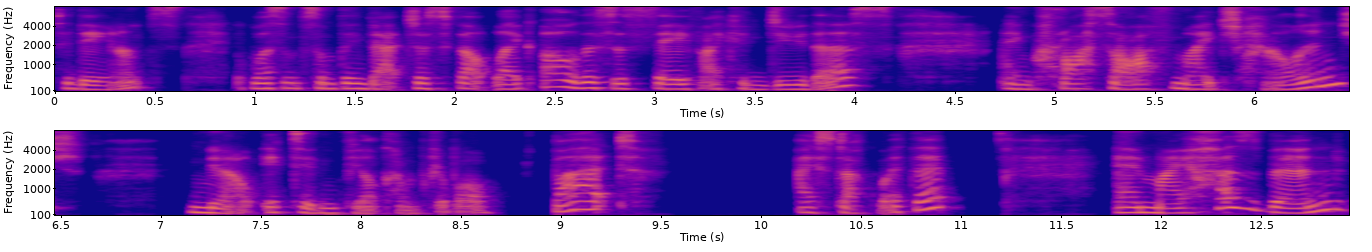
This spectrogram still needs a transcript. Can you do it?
to dance. It wasn't something that just felt like, oh, this is safe. I can do this and cross off my challenge. No, it didn't feel comfortable, but I stuck with it. And my husband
